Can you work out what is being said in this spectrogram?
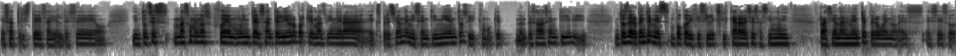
esa tristeza y el deseo. Y entonces, más o menos fue muy interesante el libro porque más bien era expresión de mis sentimientos y como que me empezaba a sentir y entonces de repente me es un poco difícil explicar a veces así muy racionalmente, pero bueno, es, es eso.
